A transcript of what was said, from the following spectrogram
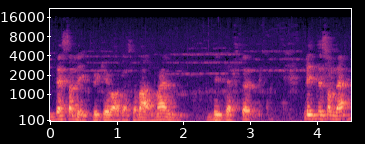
dessa lik brukar ju vara ganska varma en bit efter. Liksom. Lite som det.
